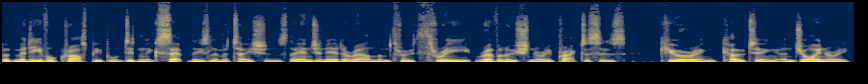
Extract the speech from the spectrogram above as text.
But medieval craftspeople didn't accept these limitations. They engineered around them through three revolutionary practices curing, coating, and joinery.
